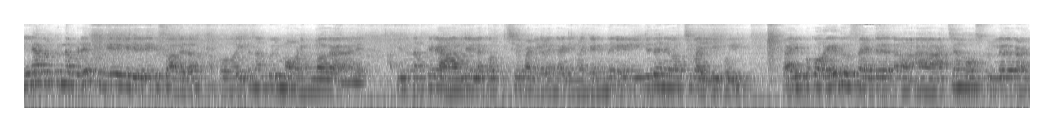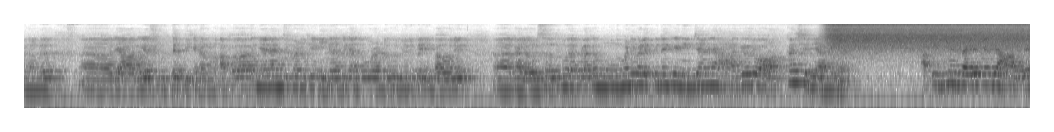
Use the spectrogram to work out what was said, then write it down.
എല്ലാവർക്കും നമ്മുടെ പുതിയ വീഡിയോയിലേക്ക് സ്വാഗതം. അപ്പോൾ ഇത് നമുക്കൊരു മോർണിംഗ് വ്ളോഗ് ആണല്ലേ? അപ്പോൾ ഇന്ന് നമുക്ക് രാവിലെയുള്ള കുറച്ച് പണികളും കാര്യങ്ങളൊക്കെ ഇന്ന് എണീറ്റ് തന്നെ കുറച്ച് വൈകിപ്പോയി. കാര്യം ഇപ്പോൾ കുറേ ദിവസമായിട്ട് അച്ഛൻ ഹോസ്പിറ്റലിൽ കിടന്നുകൊണ്ട് രാവിലെ ഫുഡ് എത്തിക്കണം. അപ്പോൾ ഞാൻ അഞ്ച് മണിക്ക് എണീക്കണം. പിന്നെ അത് കൂടാണ്ട് കുഞ്ഞിന് പെരുമ്പാവൂർ കലോത്സവത്തിന് പോയപ്പോഴൊക്കെ മൂന്ന് മണി വെളുപ്പിനൊക്കെ എണീറ്റ് അങ്ങനെ ആകെ ഒരു ഉറക്കം ശരിയാകുന്നില്ല അപ്പൊ ഇന്ന് എന്തായാലും ഞാൻ രാവിലെ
